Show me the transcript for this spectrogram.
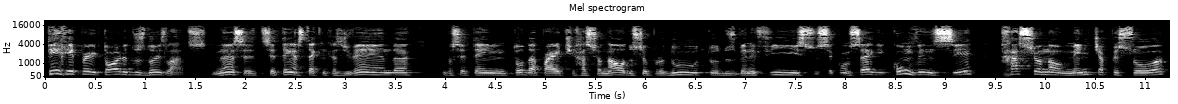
ter repertório dos dois lados, né? Você, você tem as técnicas de venda, você tem toda a parte racional do seu produto, dos benefícios, você consegue convencer racionalmente a pessoa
